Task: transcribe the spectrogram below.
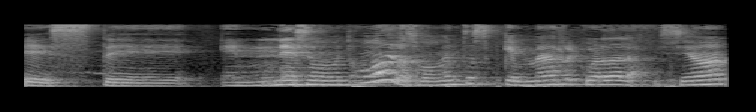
este en ese momento. Uno de los momentos que más recuerda a la afición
